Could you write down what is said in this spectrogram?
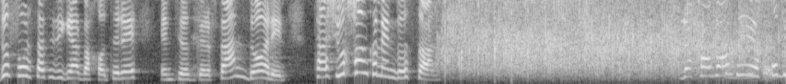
دو فرصت دیگر به خاطر امتیاز گرفتن دارین. تشویقشان کنین دوستان. رقابت خوبی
